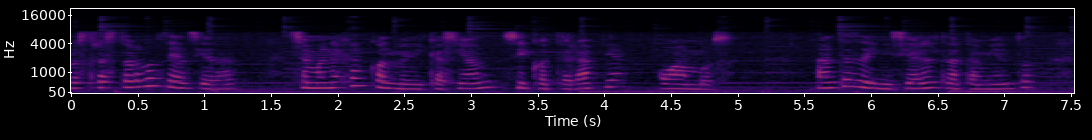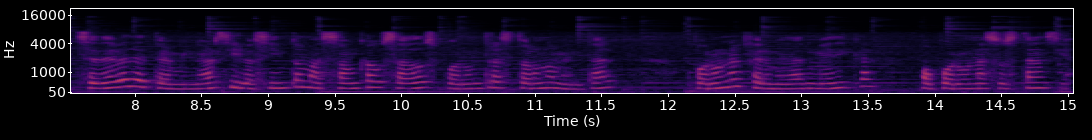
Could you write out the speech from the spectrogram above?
Los trastornos de ansiedad se manejan con medicación, psicoterapia o ambos. Antes de iniciar el tratamiento, se debe determinar si los síntomas son causados por un trastorno mental, por una enfermedad médica o por una sustancia.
